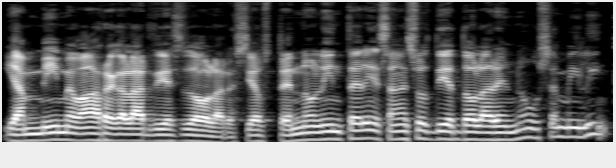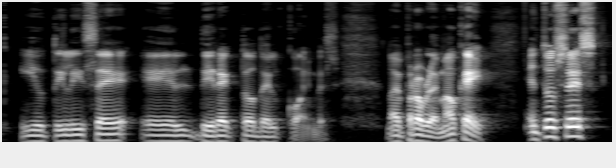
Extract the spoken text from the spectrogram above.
y a mí me va a regalar 10 dólares. Si a usted no le interesan esos 10 dólares, no use mi link y utilice el directo del Coinbase. No hay problema. Ok, entonces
